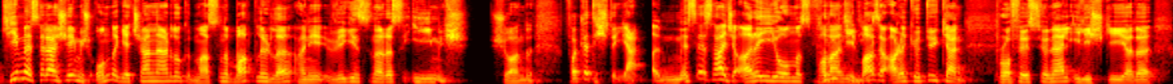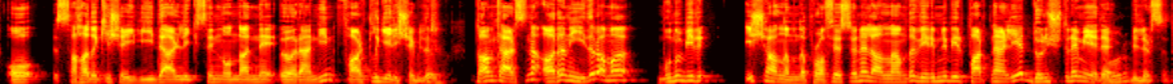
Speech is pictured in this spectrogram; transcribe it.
Ki mesela şeymiş onu da geçenlerde okudum. Aslında Butler'la hani Wiggins'in arası iyiymiş şu anda. Fakat işte ya mesele sadece ara iyi olması falan değil. değil. Bazen ara kötüyken profesyonel ilişki ya da o sahadaki şey liderlik senin ondan ne öğrendiğin farklı gelişebilir. Tabii. Tam tersine aran iyidir ama bunu bir iş anlamında, profesyonel anlamda verimli bir partnerliğe dönüştüremeye de Doğru. bilirsin.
